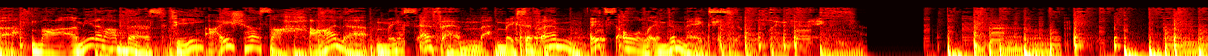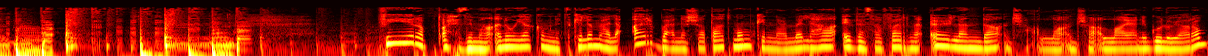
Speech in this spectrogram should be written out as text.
أحزمة مع أمير العباس في عيشها صح على ميكس اف ام ميكس اف ام it's all in the mix. في ربط أحزمة أنا وياكم نتكلم على أربع نشاطات ممكن نعملها إذا سافرنا إيرلندا. إن شاء الله إن شاء الله يعني قولوا يا رب.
